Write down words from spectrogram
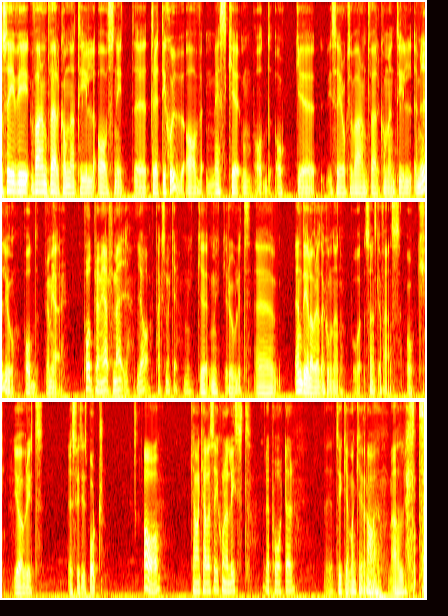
Då säger vi varmt välkomna till avsnitt eh, 37 av Meske Unpod och eh, vi säger också varmt välkommen till Emilio, poddpremiär. Poddpremiär för mig, ja tack så mycket. Mycket, mycket roligt. Eh, en del av redaktionen på Svenska fans och i övrigt SVT Sport. Ja, kan man kalla sig journalist, reporter? Det tycker jag man kan göra Ja. med, med all rätt.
